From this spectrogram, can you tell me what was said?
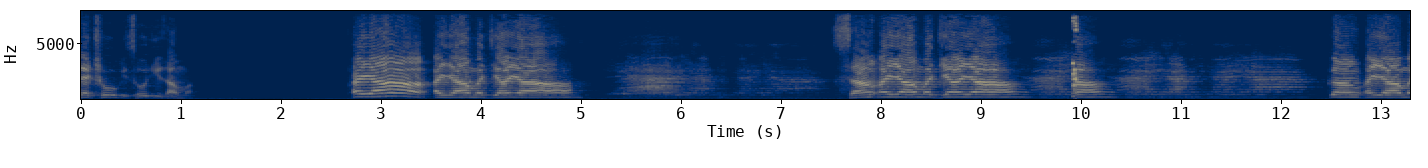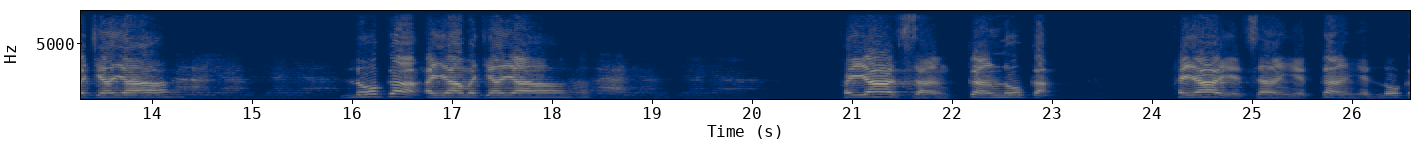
လက်ချိုးပြီးဆိုကြည့်စမ်းပါဖယားအရာမကြံရာဇံအရာမကြံရာကံအရာမကြံရာ လောကအရာမကြံရာဖယားဇံကံလောကဖယားရဲ့ဇံရဲ့ကံရဲ့လောက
